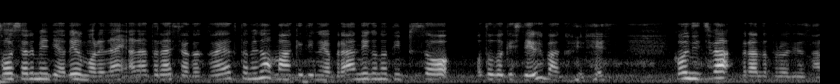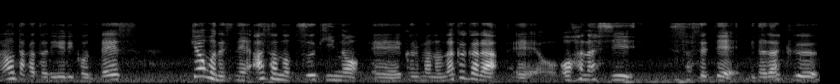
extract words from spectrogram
ソーシャルメディアで埋もれないあなたらしさが輝くためのマーケティングやブランディングの tips をお届けしている番組です。こんにちは、ブランドプロデューサーの高取ゆり子です。今日もですね、朝の通勤の、えー、車の中から、えー、お話しさせていただく、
